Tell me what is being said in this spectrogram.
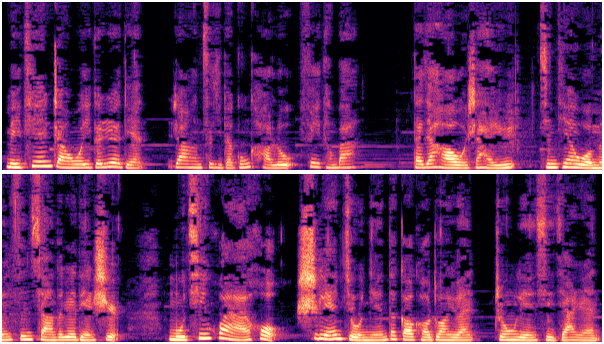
每天掌握一个热点，让自己的公考路沸腾吧！大家好，我是海鱼。今天我们分享的热点是：母亲患癌后失联九年的高考状元终联系家人。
